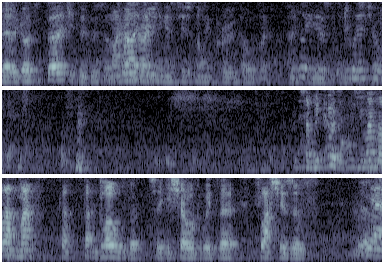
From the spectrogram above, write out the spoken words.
Better go to Turkey to do some My twerking. handwriting has just not improved over I 30 years of doing this job. So we could, do you remember that map, that, that globe that uh, he showed with the flashes of, Yeah.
